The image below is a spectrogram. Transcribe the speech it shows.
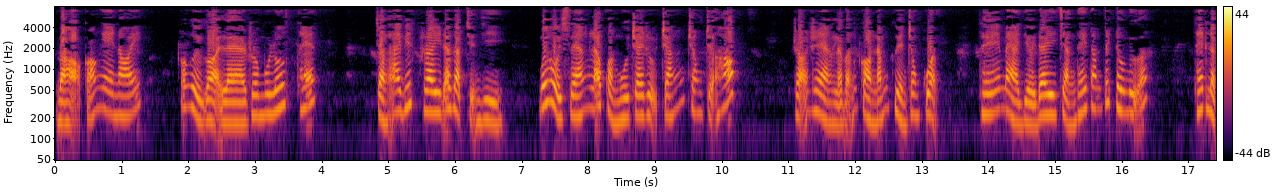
mà họ có nghe nói, có người gọi là Romulus Thép. Chẳng ai biết Ray đã gặp chuyện gì. Mới hồi sáng lão quản mua chai rượu trắng trong chợ hóc. Rõ ràng là vẫn còn nắm quyền trong quận, thế mà giờ đây chẳng thấy tâm tích đâu nữa. Thét lập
